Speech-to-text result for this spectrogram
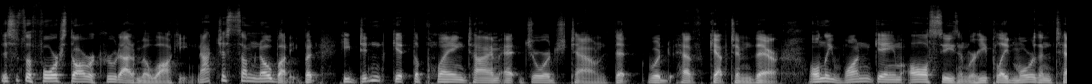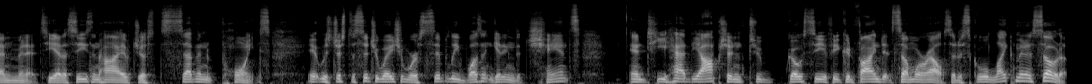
This was a four star recruit out of Milwaukee, not just some nobody, but he didn't get the playing time at Georgetown that would have kept him there. Only one game all season where he played more than 10 minutes. He had a season high of just seven points. It was just a situation where Sibley wasn't getting the chance and he had the option to go see if he could find it somewhere else at a school like Minnesota,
